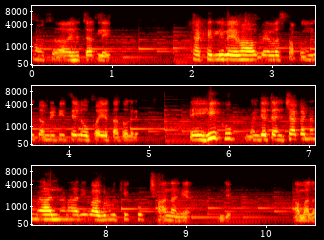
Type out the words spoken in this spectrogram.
संस्था ह्याच्यातले शाखेतली व्यवस्थापन कमिटीचे लोक येतात वगैरे तेही खूप म्हणजे त्यांच्याकडनं मिळणारी वागणूक ही खूप छान आहे म्हणजे आम्हाला.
